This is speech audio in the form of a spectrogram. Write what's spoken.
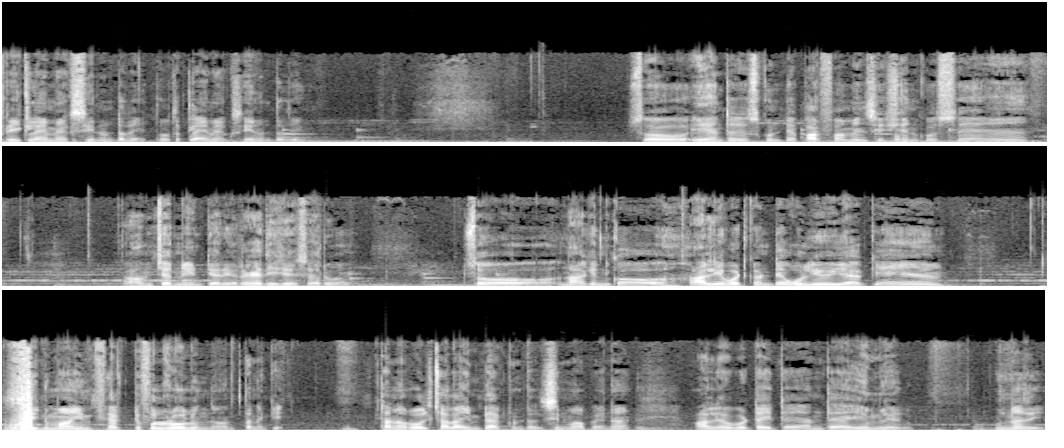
ప్రీ క్లైమాక్స్ సీన్ ఉంటుంది. తర్వాత క్లైమాక్స్ సీన్ ఉంటుంది. సో ఇదంతా చూసుకుంటే పర్ఫార్మెన్స్ విషయానికి వస్తే రామ్ చరణ్ ఎన్టీఆర్ ఎరగదీసేశారు సో నాకెందుకో ఆలియా భట్ కంటే ఒలివియాకే సినిమా ఇంపాక్ట్ఫుల్ రోల్ ఉంది తనకి. తన రోల్ చాలా ఇంపాక్ట్ ఉంటుంది సినిమా పైన. ఆలియా భట్ అయితే అంత ఏం లేదు. ఉన్నది.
